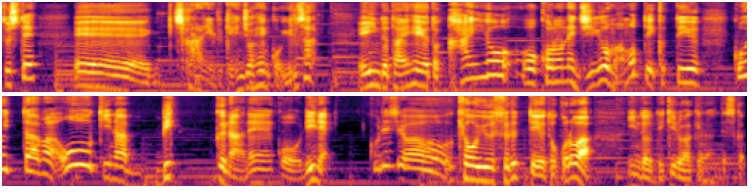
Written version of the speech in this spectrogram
そして、えー、力による現状変更を許さない。インド太平洋と海洋を、このね、自由を守っていくっていう、こういった、まあ、大きなッグなね、こう、理念。これを共有するっていうところはインドできるわけなんですが、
